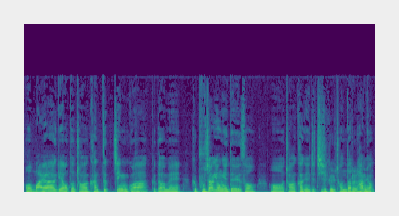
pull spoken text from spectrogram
어 마약의 어떤 정확한 특징과 그다음에 그 부작용에 대해서 어 정확하게 이제 지식을 전달을 하면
